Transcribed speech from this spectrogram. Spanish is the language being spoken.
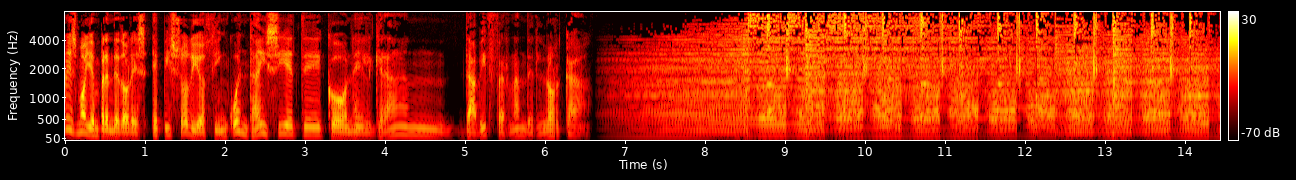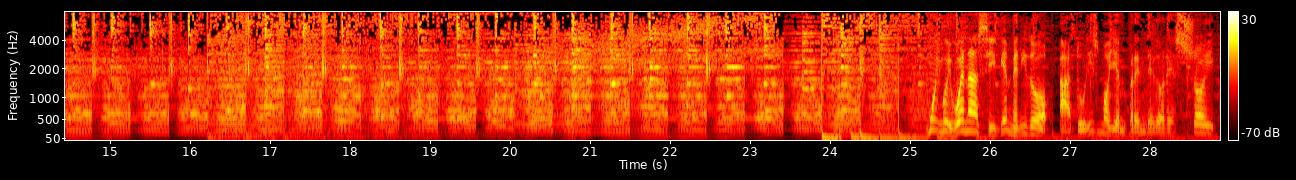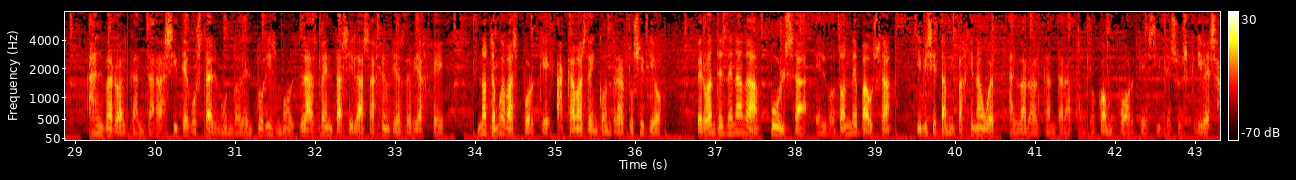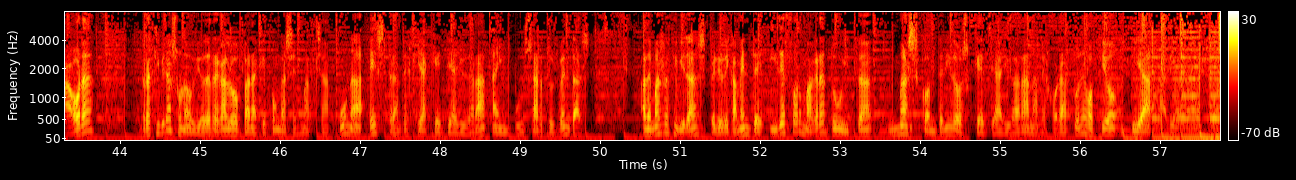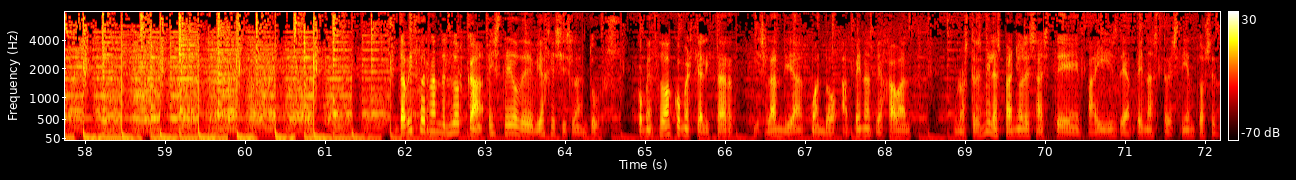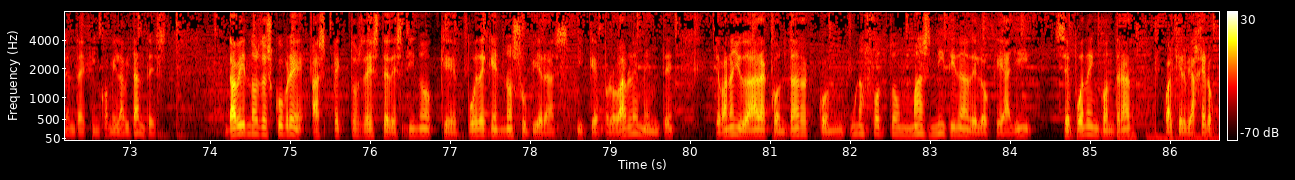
Turismo y Emprendedores, episodio 57 con el gran David Fernández Lorca. Muy muy buenas y bienvenido a Turismo y Emprendedores. Soy Álvaro Alcántara. Si te gusta el mundo del turismo, las ventas y las agencias de viaje, no te muevas porque acabas de encontrar tu sitio. Pero antes de nada, pulsa el botón de pausa y visita mi página web alvaroalcantara.com porque si te suscribes ahora, recibirás un audio de regalo para que pongas en marcha una estrategia que te ayudará a impulsar tus ventas. Además recibirás periódicamente y de forma gratuita más contenidos que te ayudarán a mejorar tu negocio día a día. David Fernández Lorca es CEO de Viajes Island Tours. Comenzó a comercializar Islandia cuando apenas viajaban unos 3.000 españoles a este país de apenas 375.000 habitantes. David nos descubre aspectos de este destino que puede que no supieras y que probablemente te van a ayudar a contar con una foto más nítida de lo que allí se puede encontrar cualquier viajero.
